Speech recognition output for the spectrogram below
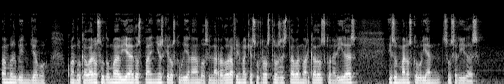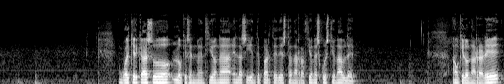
Amr bin Yamu. Cuando cavaron su tumba había dos paños que los cubrían a ambos. El narrador afirma que sus rostros estaban marcados con heridas y sus manos cubrían sus heridas. En cualquier caso, lo que se menciona en la siguiente parte de esta narración es cuestionable. Aunque lo narraré,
